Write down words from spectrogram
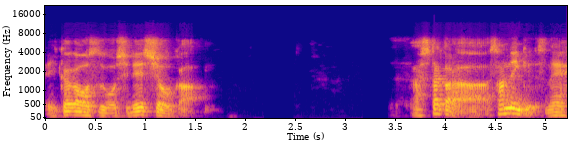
いかがお過ごしでしょうか。明日から3連休ですね。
